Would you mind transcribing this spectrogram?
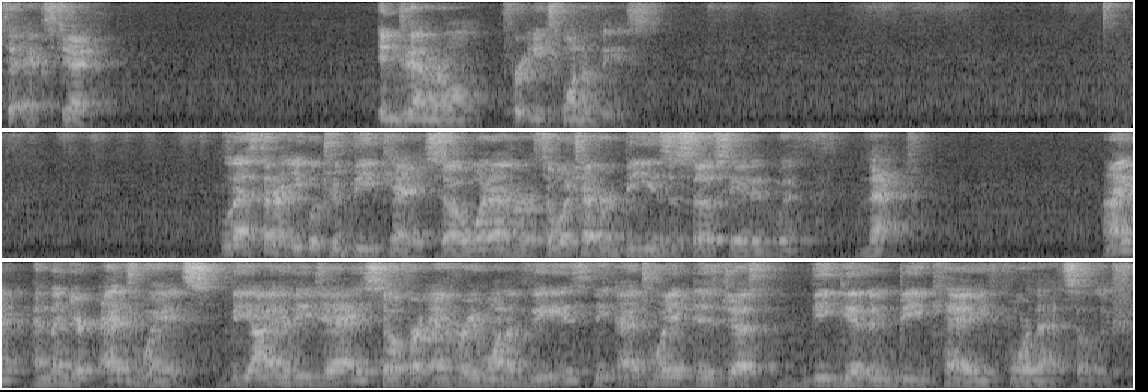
to xj in general for each one of these. less than or equal to bk, so whatever, so whichever b is associated with that. Right? And then your edge weights, vi to vj, so for every one of these, the edge weight is just the given bk for that solution.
